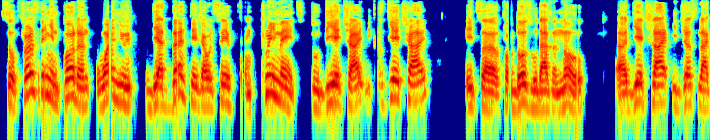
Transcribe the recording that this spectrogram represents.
So first thing important when you the advantage I would say from pre-made to DHI because DHI it's uh, for those who doesn't know uh, DHI is just like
